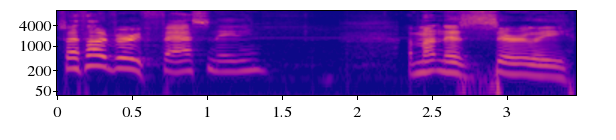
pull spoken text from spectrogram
So I thought it very fascinating. I'm not necessarily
